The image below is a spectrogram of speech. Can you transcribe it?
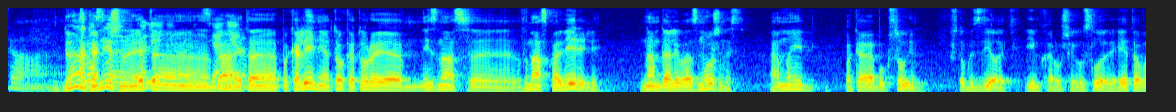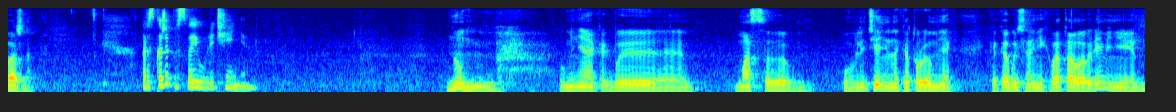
про да, конечно, это да, это поколение то, которое из нас э, в нас поверили, нам дали возможность, а мы пока буксуем, чтобы сделать им хорошие условия, и это важно. Расскажи про свои увлечения. Ну, у меня как бы масса увлечений, на которые у меня как обычно, не хватало времени,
